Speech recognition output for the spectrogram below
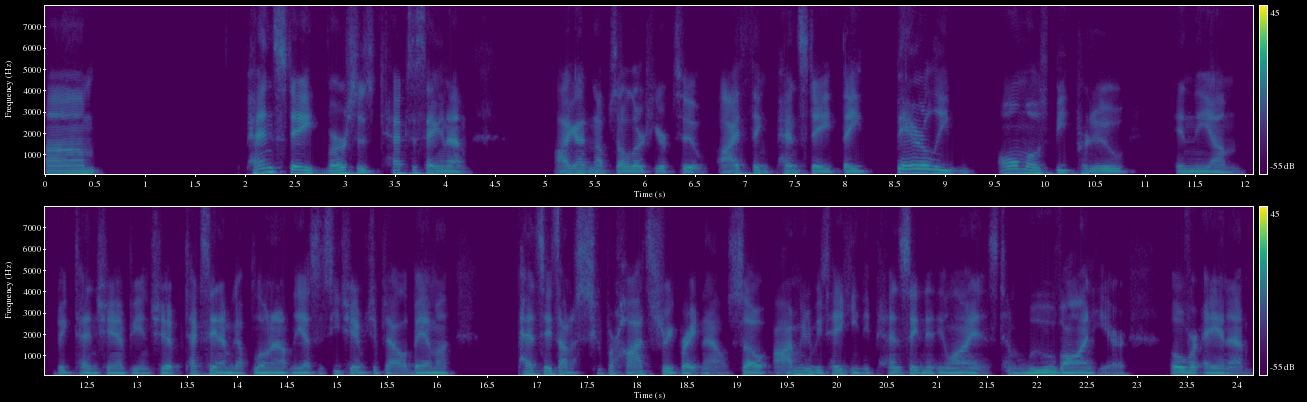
Um, Penn State versus Texas A&M. I got an upset alert here too. I think Penn State they barely almost beat Purdue in the um, Big Ten championship. Texas A&M got blown out in the SEC championship to Alabama. Penn State's on a super hot streak right now, so I'm going to be taking the Penn State Nittany Lions to move on here over A&M, and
